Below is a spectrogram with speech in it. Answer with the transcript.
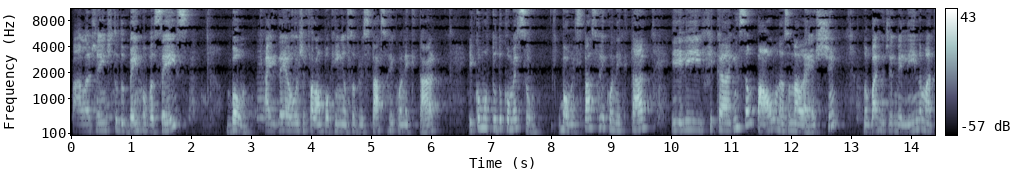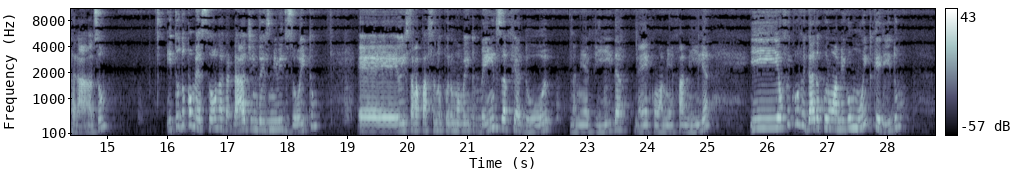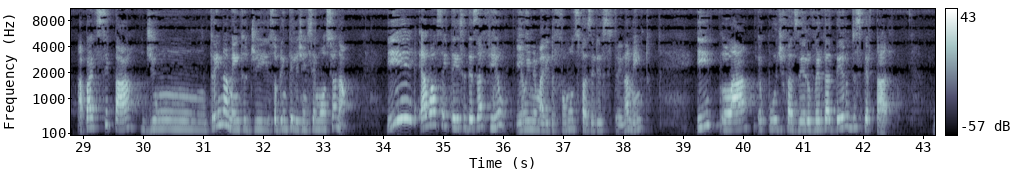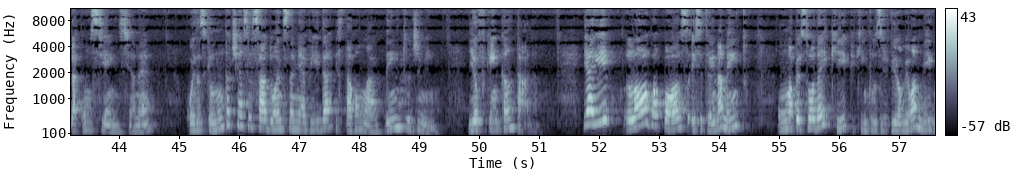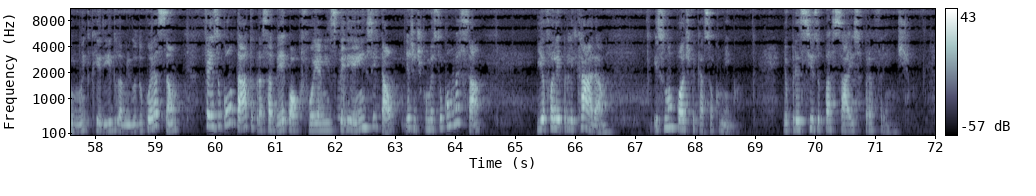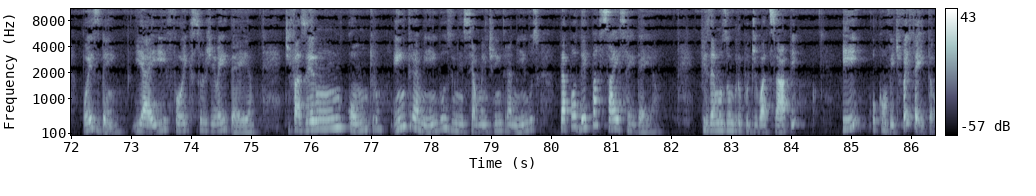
Fala, gente, tudo bem com vocês? Bom, a ideia hoje é falar um pouquinho sobre o Espaço Reconectar e como tudo começou. Bom, o Espaço Reconectar, ele fica em São Paulo, na Zona Leste, no bairro de Ermelino, Matarazzo. E tudo começou, na verdade, em 2018. É, eu estava passando por um momento bem desafiador na minha vida, né, com a minha família. E eu fui convidada por um amigo muito querido, a participar de um treinamento de, sobre inteligência emocional. E eu aceitei esse desafio, eu e meu marido fomos fazer esse treinamento e lá eu pude fazer o verdadeiro despertar da consciência, né? Coisas que eu nunca tinha acessado antes na minha vida estavam lá dentro de mim e eu fiquei encantada. E aí, logo após esse treinamento, uma pessoa da equipe, que inclusive virou meu amigo, muito querido, amigo do coração, fez o contato para saber qual foi a minha experiência e tal. E a gente começou a conversar. E eu falei para ele, cara, isso não pode ficar só comigo. Eu preciso passar isso para frente. Pois bem, e aí foi que surgiu a ideia de fazer um encontro entre amigos, inicialmente entre amigos, para poder passar essa ideia. Fizemos um grupo de WhatsApp e o convite foi feito.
